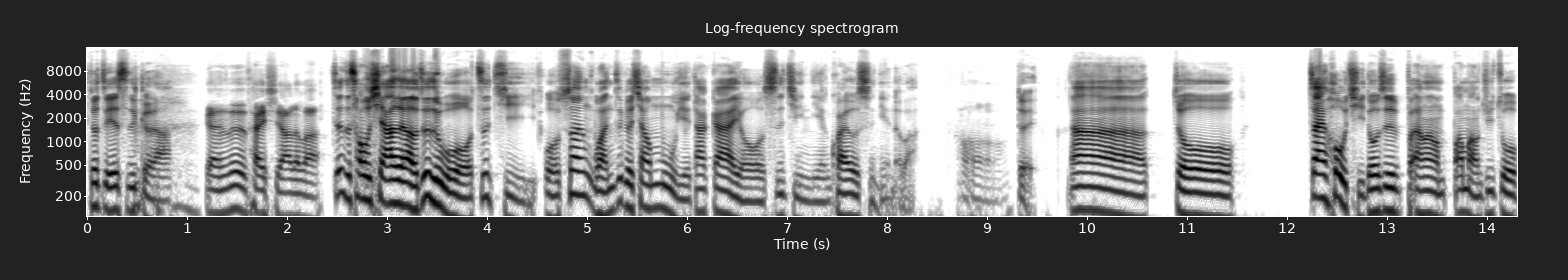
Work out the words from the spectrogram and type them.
就直接失格啊！感觉真的太瞎了吧？真的超瞎的啊！这是我自己，我算玩这个项目也大概有十几年，快二十年了吧？哦，对，那就在后期都是帮忙帮忙去做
